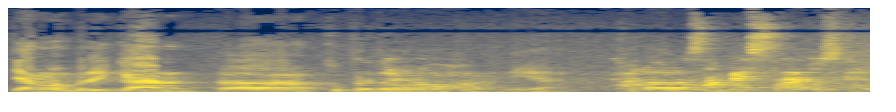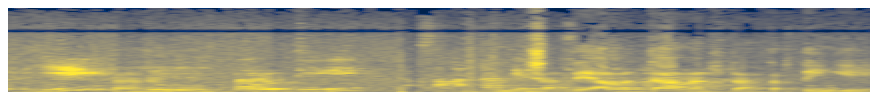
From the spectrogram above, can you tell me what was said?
yang memberikan eh, gubernur. Gubernur. Iya. Kalau gitu. sampai 100 kali baru baru dilaksanakan di Satya Lencana sudah tertinggi.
